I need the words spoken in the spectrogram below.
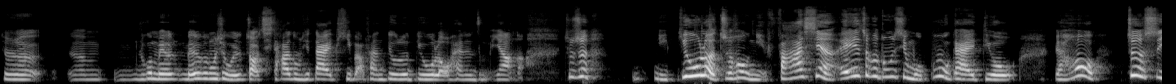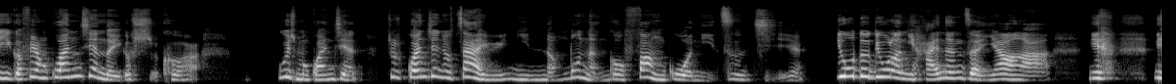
就是，嗯，如果没有没有个东西，我就找其他东西代替吧，反正丢了丢了，我还能怎么样呢？就是你丢了之后，你发现，哎，这个东西我不该丢，然后。这是一个非常关键的一个时刻哈，为什么关键？就是关键就在于你能不能够放过你自己，丢都丢了，你还能怎样啊？你你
